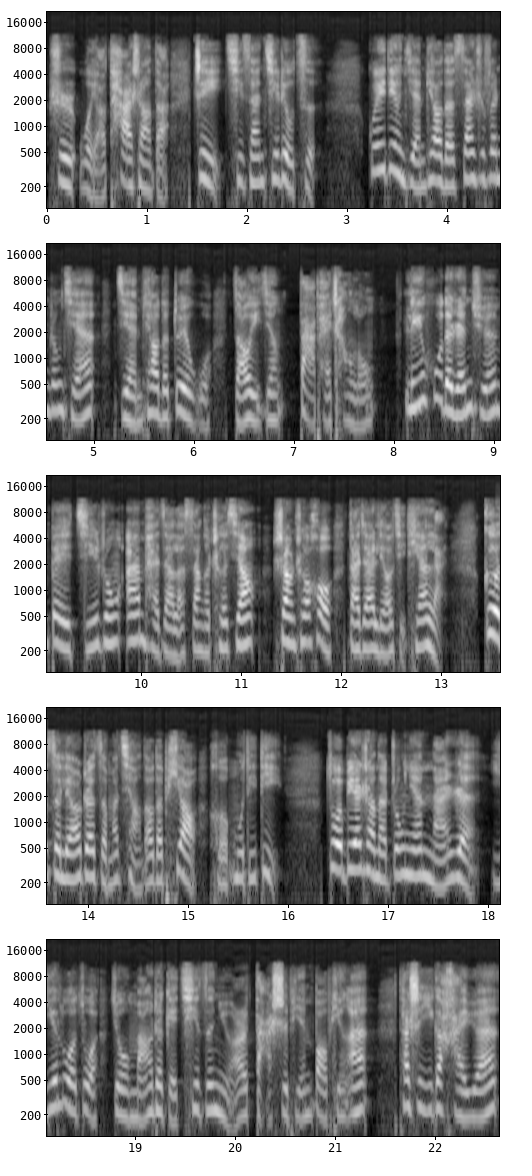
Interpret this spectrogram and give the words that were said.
是我要踏上的 G 七三七六次。规定检票的三十分钟前，检票的队伍早已经大排长龙。离沪的人群被集中安排在了三个车厢。上车后，大家聊起天来，各自聊着怎么抢到的票和目的地。坐边上的中年男人一落座就忙着给妻子女儿打视频报平安。他是一个海员，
